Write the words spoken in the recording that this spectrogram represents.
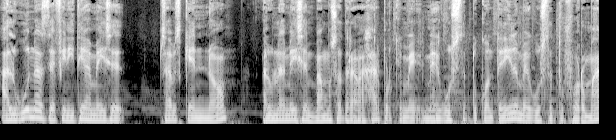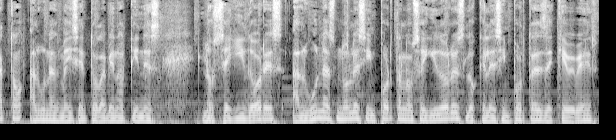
algunas definitivamente me dicen sabes que no algunas me dicen vamos a trabajar porque me, gusta tu contenido, me gusta tu formato. Algunas me dicen todavía no tienes los seguidores. Algunas no les importan los seguidores. Lo que les importa es de que ver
